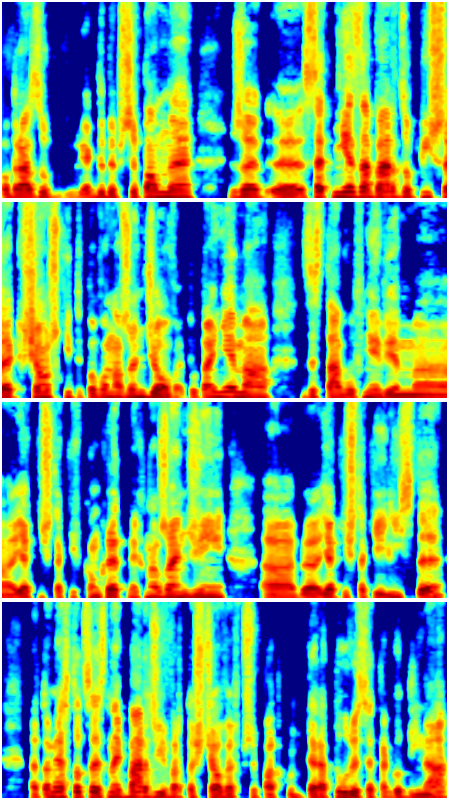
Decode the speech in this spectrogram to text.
od razu, jak gdyby przypomnę, że e, Set nie za bardzo pisze książki typowo narzędziowe. Tutaj nie ma zestawów, nie wiem, e, jakichś takich konkretnych narzędzi, e, jakiejś takiej listy. Natomiast to, co jest najbardziej wartościowe w przypadku literatury Seta Godina,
